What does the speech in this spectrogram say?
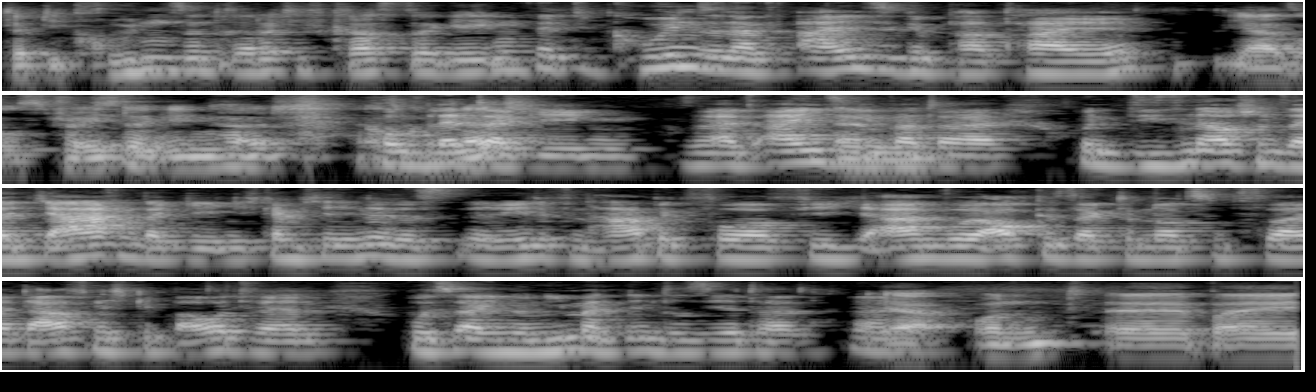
Ich glaube, die Grünen sind relativ krass dagegen. Die Grünen sind als einzige Partei. Ja, so straight dagegen halt. Also komplett, komplett, dagegen. Sind als einzige ähm, Partei. Und die sind auch schon seit Jahren dagegen. Ich kann mich erinnern, dass eine Rede von Habeck vor vier Jahren, wo er auch gesagt hat, Nord Stream 2 darf nicht gebaut werden, wo es eigentlich nur niemanden interessiert hat. Ja, ja und äh, bei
